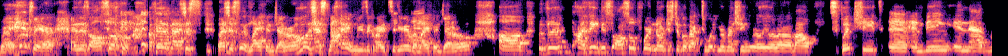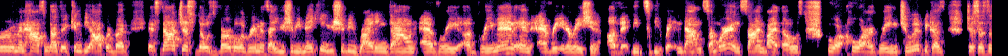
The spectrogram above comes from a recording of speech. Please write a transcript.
Right, fair. And there's also, I feel like that's just that's just life in general. It's just not in music rights anyway, but life in general. Um, but the I think this is also important, though, just to go back to what you were mentioning earlier, Loretta, about split sheets and and being in that room and how sometimes it can be awkward but it's not just those verbal agreements that you should be making you should be writing down every agreement and every iteration of it needs to be written down somewhere and signed by those who are who are agreeing to it because just as the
